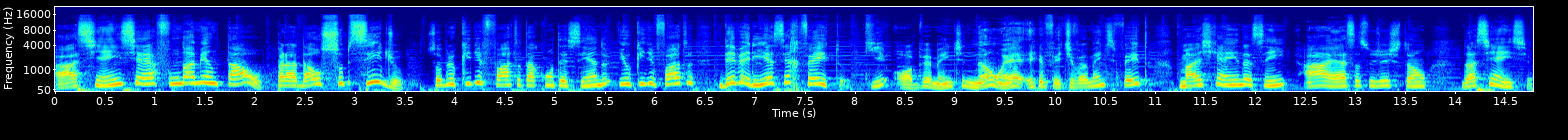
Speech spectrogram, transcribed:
a ciência é fundamental para dar o subsídio sobre o que de fato está acontecendo e o que de fato deveria ser feito, que obviamente não é efetivamente feito, mas que ainda assim há essa sugestão da ciência.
